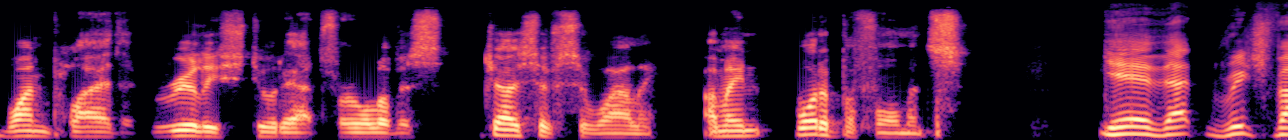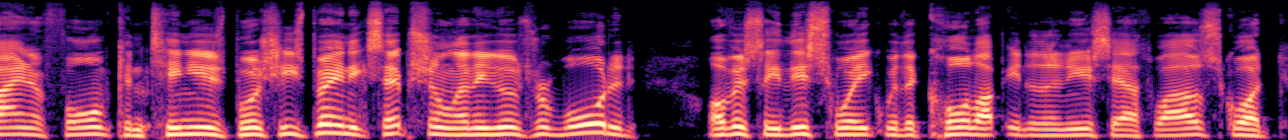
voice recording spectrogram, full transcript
one player that really stood out for all of us, Joseph Suaalii. I mean, what a performance. Yeah, that rich vein of form continues, Bush. He's been exceptional and he was rewarded, obviously, this week with a call up into the New South Wales squad.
